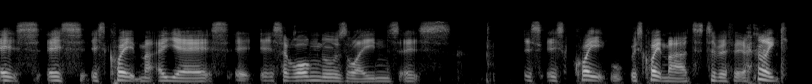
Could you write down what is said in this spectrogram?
it's it's it's quite ma- yeah, it's it, it's along those lines. It's it's it's quite it's quite mad to be fair. Like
